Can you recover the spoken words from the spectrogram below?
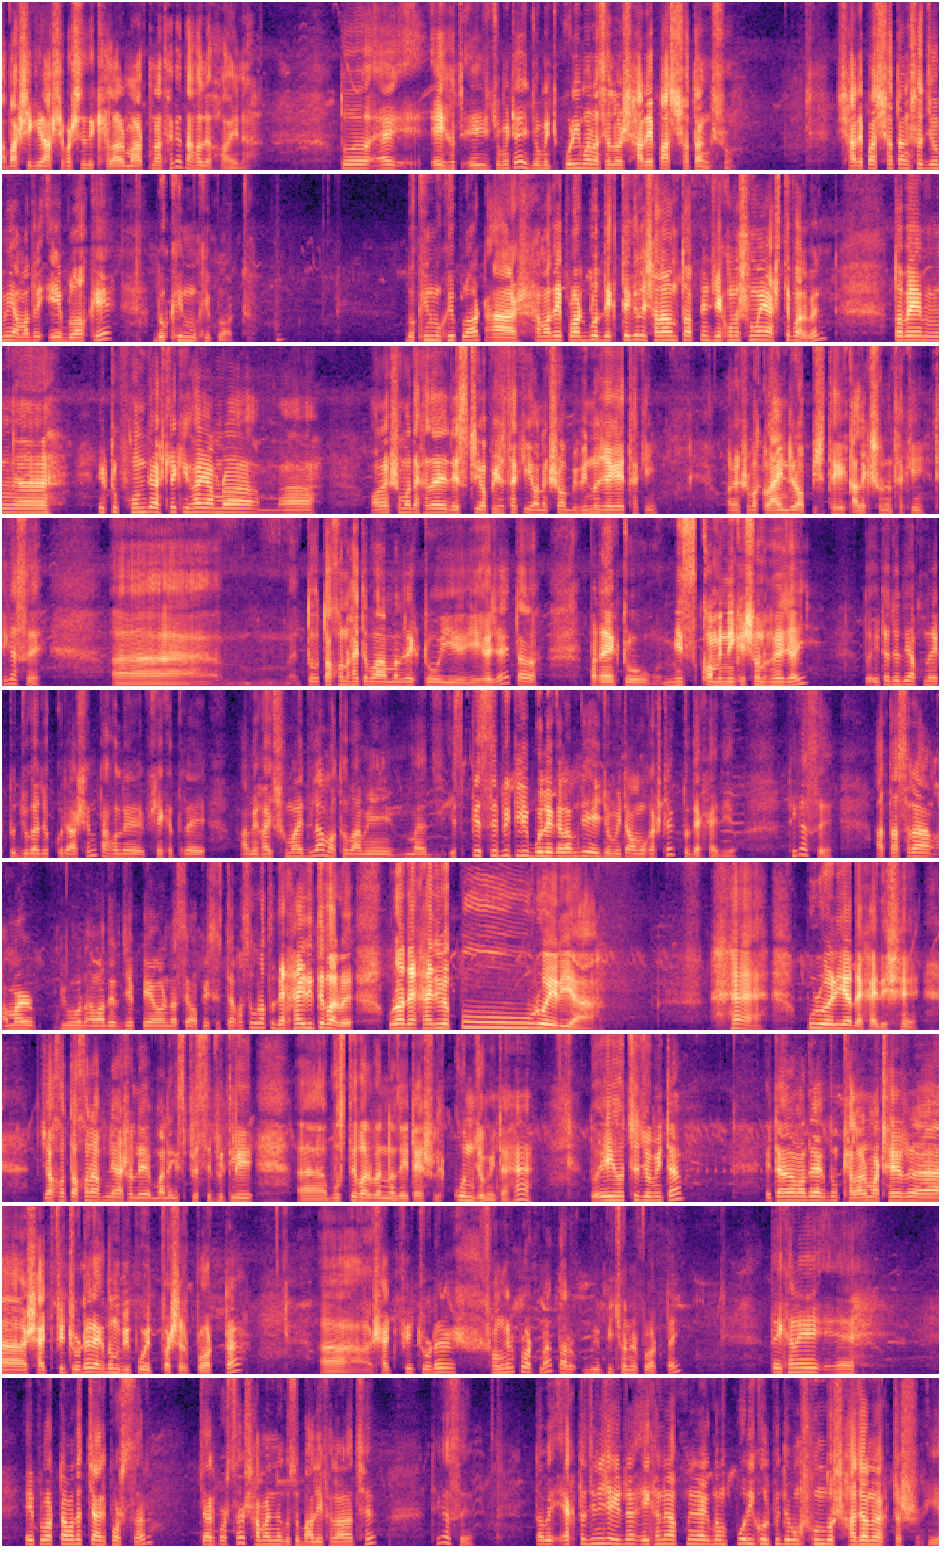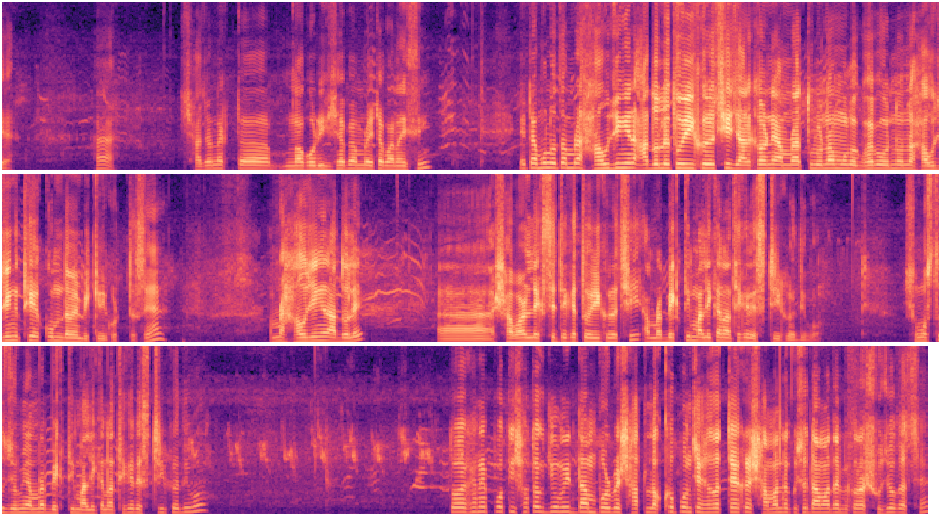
আবাসিকের আশেপাশে যদি খেলার মাঠ না থাকে তাহলে হয় না। তো এই- হচ্ছে, এই জমিটা, এই জমিটি পরিমাণ আছে হলো সাড়ে পাঁচ শতাংশ। সাড়ে পাঁচ শতাংশ জমি আমাদের এ ব্লকে দক্ষিণমুখী প্লট দক্ষিণমুখী প্লট আর আমাদের প্লটগুলো দেখতে গেলে সাধারণত আপনি যে কোনো সময় আসতে পারবেন। তবে একটু ফোন দিয়ে আসলে কি হয়, আমরা অনেক সময় দেখা যায় রেজিস্ট্রি অফিসে থাকি, অনেক সময় বিভিন্ন জায়গায় থাকি, অনেক সময় ক্লায়েন্টের অফিসে থেকে কালেকশনে থাকি, ঠিক আছে? তো তখন হয়তো বা আমাদের একটু ই- হয়ে যায়। তো মানে একটু মিসকমিউনিকেশন হয়ে যায়। তো এটা যদি আপনারা একটু যোগাযোগ করে আসেন, তাহলে সেক্ষেত্রে আমি হয় সময় দিলাম অথবা আমি স্পেসিফিকলি বলে গেলাম যে, এই জমিটা অমুক আসলে একটু দেখাই দিও। ঠিক আছে? আর তাছাড়া আমার পিওন আমাদের যে পেয়ন আছে অফিস স্টাফ আছে, ওরা তো দেখাই দিতে পারবে। ওরা দেখাই দিবে পুরো এরিয়া হ্যাঁ পুরো এরিয়া দেখাই দিবে। যখন তখন আপনি আসলে মানে স্পেসিফিকলি বুঝতে পারবেন না যে এটা আসলে কোন জমিটা হ্যাঁ? তো এই হচ্ছে জমিটা। এটা আমাদের একদম খেলার মাঠের ষাট ফিট রোডের একদম বিপরীত পাশের প্লটটা ষাট ফিট রোডের সঙ্গের প্লট না, তার পিছনের প্লটটাই তো এখানে এই প্লটটা আমাদের চার পর্সার চার পর্সার সামান্য কিছু বালি ফেলার আছে, ঠিক আছে? তবে একটা জিনিস এটা এখানে আপনার একদম পরিকল্পিত এবং সুন্দর সাজানো একটা ইয়ে হ্যাঁ? সাজানো একটা নগরী হিসাবে আমরা এটা বানাইছি। এটা মূলত আমরা হাউজিংয়ের আদলে তৈরি করেছি যার কারণে আমরা তুলনামূলকভাবে অন্য অন্য হাউজিং থেকে কম দামে বিক্রি করতেছি হ্যাঁ? আমরা হাউজিংয়ের আদলে আহ, সাভার লেক সিটিকে তৈরি করেছি। আমরা ব্যক্তি মালিকানা থেকে রেজিস্ট্রি করে দিব। সমস্ত জমি আমরা ব্যক্তি মালিকানা থেকে রেজিস্ট্রি করে দিব। তো এখানে প্রতি শতক জমির দাম পড়বে সাত লক্ষ পঞ্চাশ হাজার টাকা করে। সামান্য কিছু দামাদামি করার সুযোগ আছে।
